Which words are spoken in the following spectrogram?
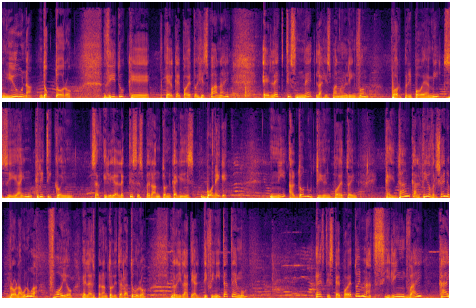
juna doktoro, vidu ke kelkaj poetoj hispanaj elektis ne la hispanan lingvon por pripoemi siajn kritikojn, sed ili elektis Esperanton kaj li diris bonege. Ni aldonu tiujn poetojn kaj dank al tio verŝajne pro la unua fojo en la Esperanto literaturo rilate al difinita temo estis kaj poetoj nacilingvaj kaj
